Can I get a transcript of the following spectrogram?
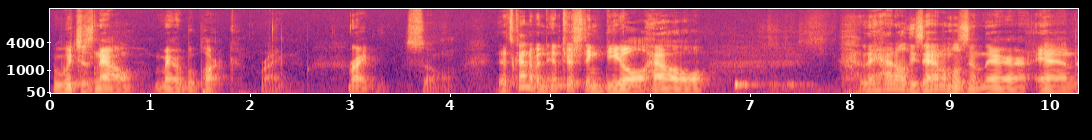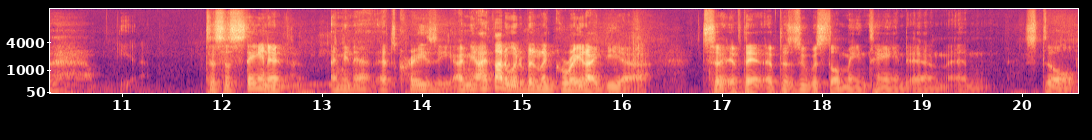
which is now Mirabeau Park, right? Right. So it's kind of an interesting deal how they had all these animals in there, and to sustain it, I mean that, that's crazy. I mean, I thought it would have been a great idea to if they if the zoo was still maintained and and still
